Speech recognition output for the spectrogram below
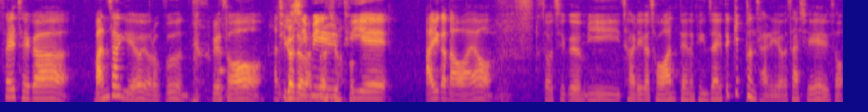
사실 제가 만삭이에요, 여러분. 그래서 한 티가 잘안 20일 나죠. 뒤에 아이가 나와요. 그래서 지금 이 자리가 저한테는 굉장히 뜻깊은 자리예요, 사실. 그래서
